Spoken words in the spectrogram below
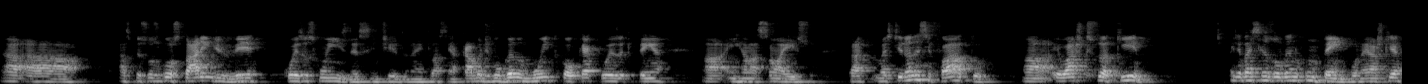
a, a, as pessoas gostarem de ver coisas ruins nesse sentido, né? Então, assim, acaba divulgando muito qualquer coisa que tenha ah, em relação a isso, tá? Mas tirando esse fato, ah, eu acho que isso aqui ele vai se resolvendo com o tempo, né? Acho que o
